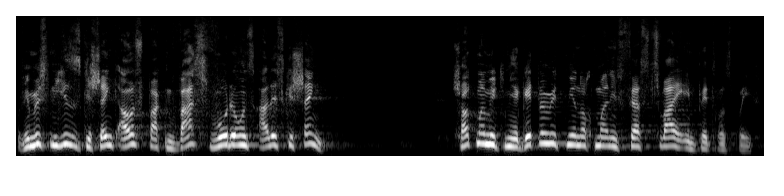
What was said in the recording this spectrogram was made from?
Wir müssen dieses Geschenk auspacken. Was wurde uns alles geschenkt? Schaut mal mit mir, geht mal mit mir nochmal in Vers 2 im Petrusbrief.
